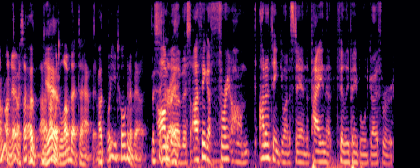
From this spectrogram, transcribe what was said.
I'm not nervous. I, I- could- I, I would love that to happen. I- what are you talking about? This is I'm great. nervous. I think a three. Oh, I don't think you understand the pain that Philly people would go through.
